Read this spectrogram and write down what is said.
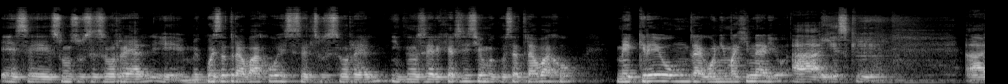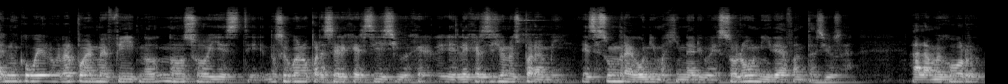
ese es un suceso real, eh, me cuesta trabajo, ese es el suceso real, intento hacer ejercicio, me cuesta trabajo, me creo un dragón imaginario, ay, es que ay, nunca voy a lograr ponerme fit, no, no soy este, no soy bueno para hacer ejercicio, el ejercicio no es para mí, ese es un dragón imaginario, es solo una idea fantasiosa. A lo mejor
